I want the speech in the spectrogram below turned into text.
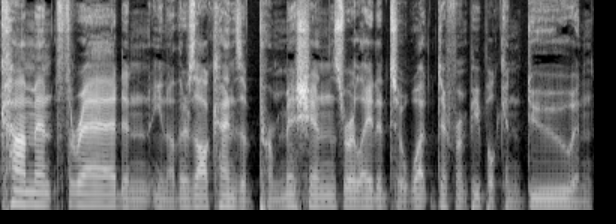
comment thread and you know there's all kinds of permissions related to what different people can do and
